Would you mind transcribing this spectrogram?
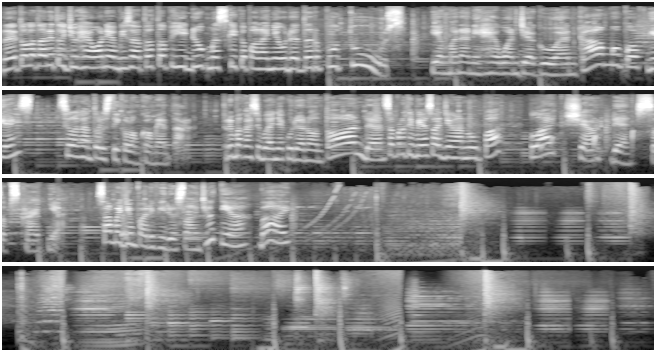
Nah itulah tadi tujuh hewan yang bisa tetap hidup meski kepalanya udah terputus. Yang mana nih hewan jagoan kamu Pop Gengs? Silahkan tulis di kolom komentar. Terima kasih banyak udah nonton, dan seperti biasa jangan lupa like, share, dan subscribe-nya. Sampai jumpa di video selanjutnya. Bye!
